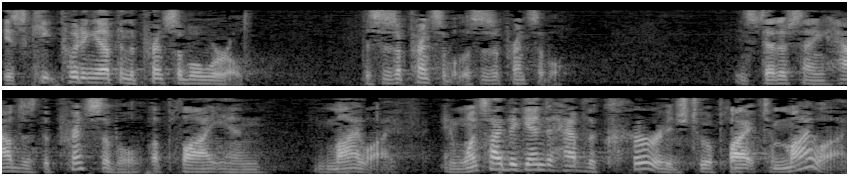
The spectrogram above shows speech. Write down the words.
is keep putting up in the principle world. This is a principle. This is a principle. Instead of saying, how does the principle apply in my life? And once I begin to have the courage to apply it to my life,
